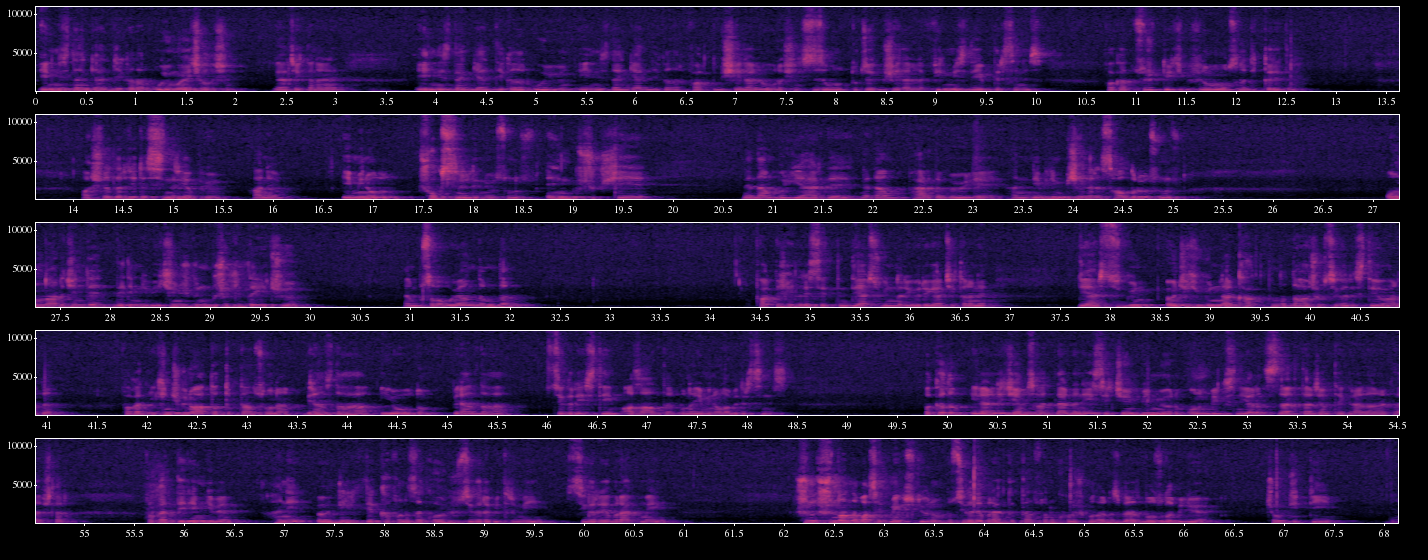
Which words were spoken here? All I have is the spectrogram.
Elinizden geldiği kadar uyumaya çalışın. Gerçekten hani elinizden geldiği kadar uyuyun. Elinizden geldiği kadar farklı bir şeylerle uğraşın. Size unutturacak bir şeylerle film izleyebilirsiniz. Fakat sürükleyici bir film olmasına dikkat edin. Aşırı derecede sinir yapıyor. Hani emin olun çok sinirleniyorsunuz. En küçük şeye neden bu yerde, neden bu perde böyle, hani ne bileyim bir şeylere saldırıyorsunuz. Onun haricinde dediğim gibi ikinci gün bu şekilde geçiyor. Yani bu sabah uyandığımda farklı şeyler hissettim. Diğer günlere göre gerçekten hani diğer gün önceki günler kalktığımda daha çok sigara isteği vardı. Fakat ikinci günü atlattıktan sonra biraz daha iyi oldum. Biraz daha sigara isteğim azaldı. Buna emin olabilirsiniz. Bakalım ilerleyeceğim saatlerde ne hissedeceğimi bilmiyorum. Onun bilgisini yarın size aktaracağım tekrardan arkadaşlar. Fakat dediğim gibi hani öncelikle kafanıza koyun şu sigara bitirmeyi, sigarayı bırakmayı. Şunu, şundan da bahsetmek istiyorum. Bu sigarayı bıraktıktan sonra konuşmalarınız biraz bozulabiliyor. Çok ciddiyim.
